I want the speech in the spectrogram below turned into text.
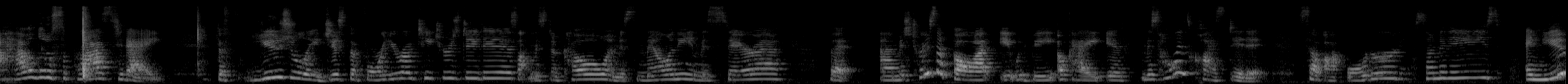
I have a little surprise today. The, usually just the four-year-old teachers do this, like Miss Nicole and Miss Melanie and Miss Sarah. But uh, Miss Teresa thought it would be okay if Miss Holly's class did it. So I ordered some of these. And you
